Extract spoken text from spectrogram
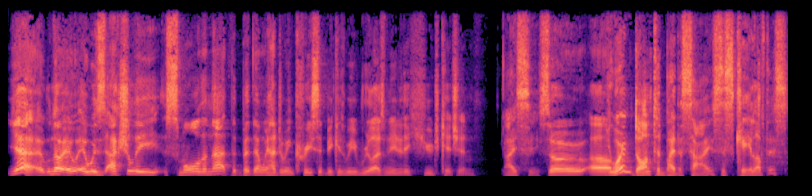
Yeah, it- no, it, it was actually smaller than that, but then we had to increase it because we realized we needed a huge kitchen. I see. So, um, You weren't daunted by the size, the scale of this?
